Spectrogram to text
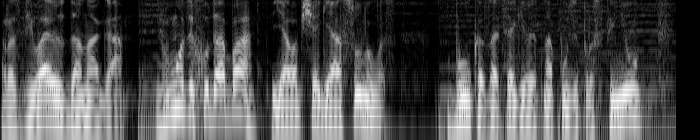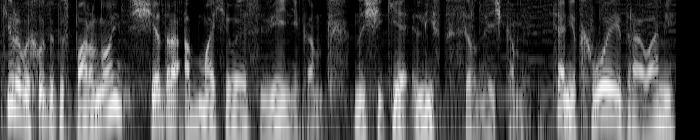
Раздеваюсь до нога. В моде худоба, я в общаге осунулась. Булка затягивает на пузе простыню. Кира выходит из парной, щедро обмахиваясь веником. На щеке лист сердечком. Тянет хвоей, дровами,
